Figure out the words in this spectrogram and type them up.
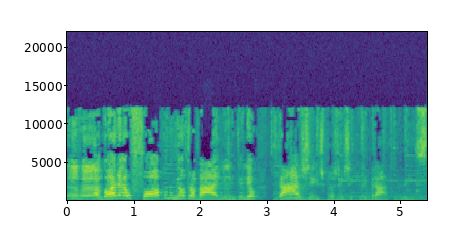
Aham. Agora é o foco no meu trabalho, entendeu? Dá, gente, pra gente equilibrar tudo isso,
